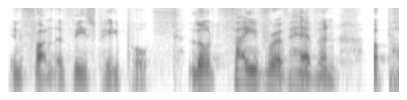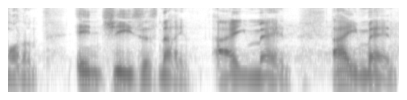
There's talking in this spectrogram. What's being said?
in front of these people. Lord, favor of heaven upon them. In Jesus' name, amen. Amen.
